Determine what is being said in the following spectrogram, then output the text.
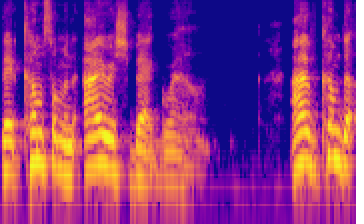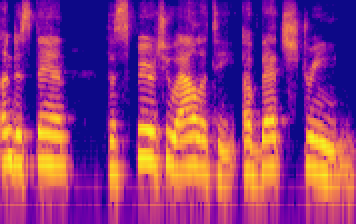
that comes from an Irish background, I have come to understand the spirituality of that stream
